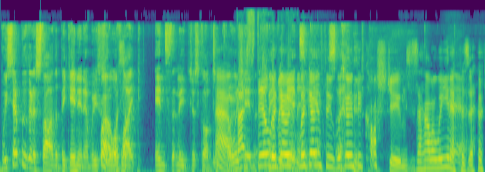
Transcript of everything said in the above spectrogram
We said we were going to start at the beginning, and we've Well, sort of what's like instantly just gone to Nah, we're That's still the we're the going, we're going yes. through we're going through costumes. It's a Halloween Yeah. episode.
